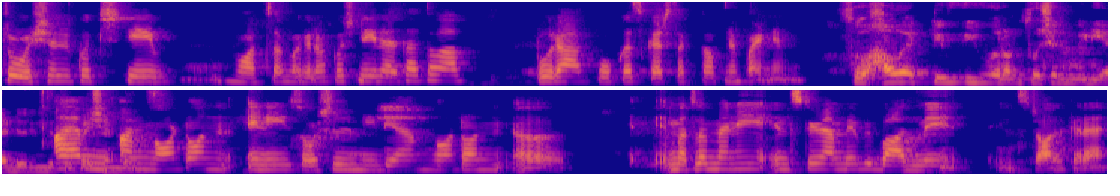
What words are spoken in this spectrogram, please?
सोशल कुछ ये व्हाट्सएप वगैरह कुछ नहीं रहता तो आप पूरा फोकस कर सकते हो अपने पढ़ने में। So how active you were on social media during the preparation I'm I'm not on any social media. I'm not on uh, मतलब मैंने इंस्टाग्राम में भी बाद में इंस्टॉल करा है।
